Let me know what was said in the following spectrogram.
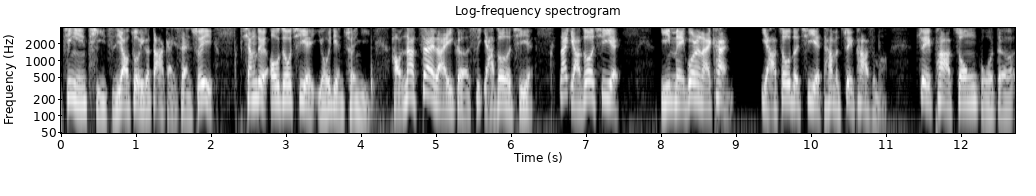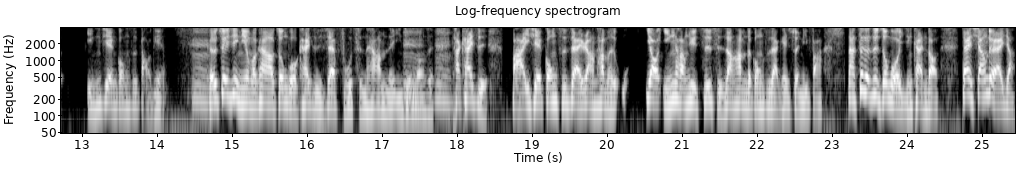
经营体质要做一个大改善，所以相对欧洲企业有一点存疑。好，那再来一个是亚洲的企业，那亚洲的企业以美国人来看，亚洲的企业他们最怕什么？最怕中国的营建公司倒店。嗯，可是最近你有没有看到中国开始在扶持他们的营建公司？嗯，他开始把一些公司债让他们。要银行去支持，让他们的公司才可以顺利发。那这个是中国已经看到，但相对来讲，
